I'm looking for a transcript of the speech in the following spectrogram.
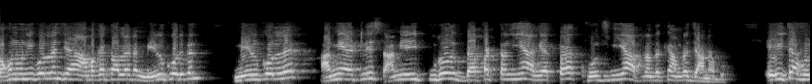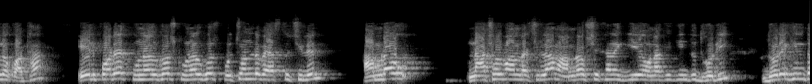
তখন উনি বললেন যে হ্যাঁ আমাকে তাহলে একটা মেল করবেন। মেল করলে আমি অ্যাটলিস্ট আমি এই পুরো ব্যাপারটা নিয়ে আমি একটা খোঁজ নিয়ে আপনাদেরকে আমরা জানাব। এইটা হলো কথা। এরপরে কুণাল ঘোষ কুণাল ঘোষ প্রচণ্ড ব্যস্ত ছিলেন। আমরাও নাছরবান্দা ছিলাম, আমরাও সেখানে গিয়ে ওনাকে কিন্তু ধরি। ধরে কিন্তু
